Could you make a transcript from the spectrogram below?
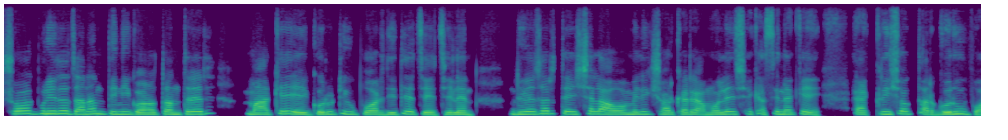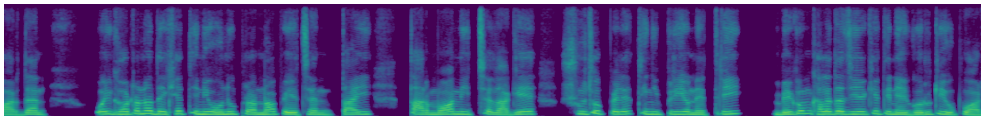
সোহাগ মৃধা জানান, তিনি গণতন্ত্রের মাকে এই গরুটি উপহার দিতে চেয়েছিলেন। দুই হাজার তেইশ সালে আওয়ামী লীগ সরকারের আমলে শেখ হাসিনাকে এক কৃষক তার গরু উপহার দেন। ওই ঘটনা দেখে তিনি অনুপ্রেরণা পেয়েছেন, তাই তার মন ইচ্ছে জাগে সুযোগ পেলে তিনি প্রিয় নেত্রী বেগম খালেদা জিয়াকে তিনি এই গরুটি উপহার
